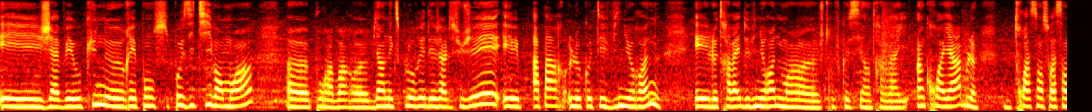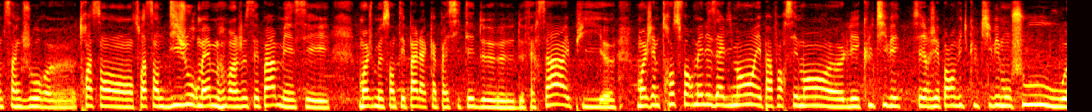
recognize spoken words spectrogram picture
et j'avais aucune réponse positive en moi. Euh, pour avoir euh, bien exploré déjà le sujet. Et à part le côté vigneronne, et le travail de vigneronne, moi, euh, je trouve que c'est un travail incroyable. 365 jours, 370 jours même, enfin, je sais pas, mais c'est. Moi, je me sentais pas la capacité de, de faire ça. Et puis, moi, j'aime transformer les aliments et pas forcément les cultiver. C'est-à-dire que j'ai pas envie de cultiver mon chou ou,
